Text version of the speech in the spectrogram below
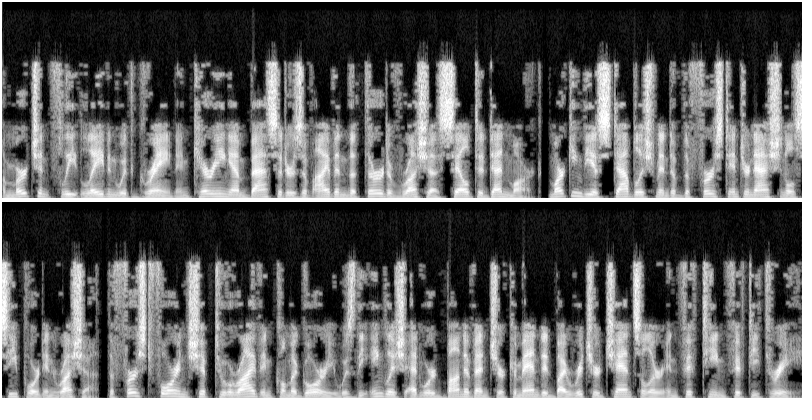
a merchant fleet laden with grain and carrying ambassadors of Ivan III of Russia sailed to Denmark, marking the establishment of the first international seaport in Russia. The first foreign ship to arrive in Kholmogory was the English Edward Bonaventure commanded by Richard Chancellor in 1553.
